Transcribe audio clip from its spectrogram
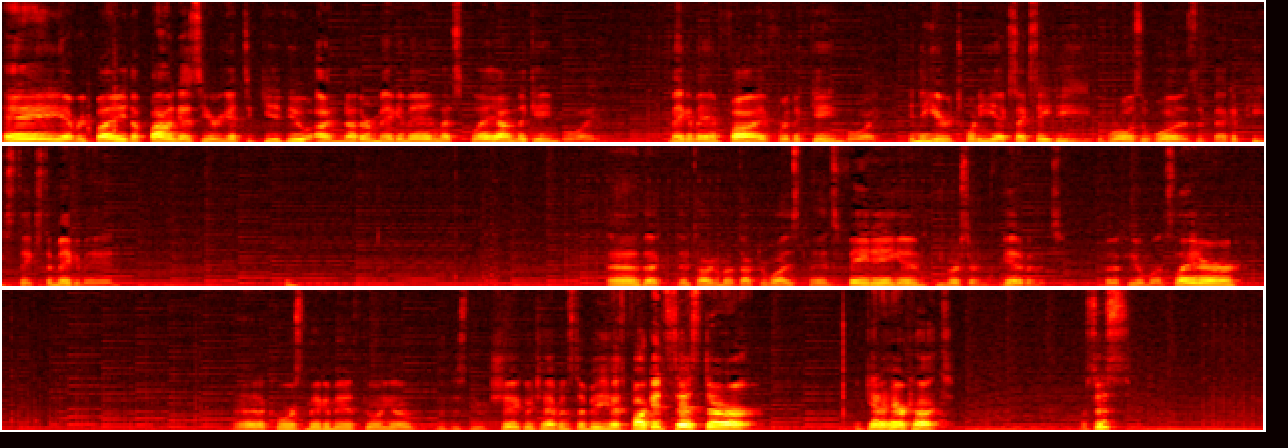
Hey everybody, the Bangaa's here, yet to give you another Mega Man Let's Play on the Game Boy. Mega Man 5 for the Game Boy. In the year 20XX AD, the world as it was is back at peace thanks to Mega Man. Uh, and that they're talking about Dr. Wily's plans fading and people are starting to forget about it. But a few months later, and of course, Mega Man's going out with this new chick, which happens to be his fucking sister! And get a haircut! What's this?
